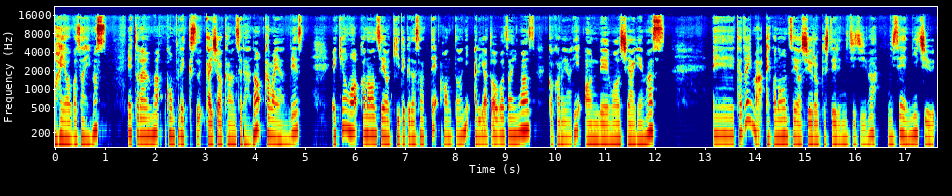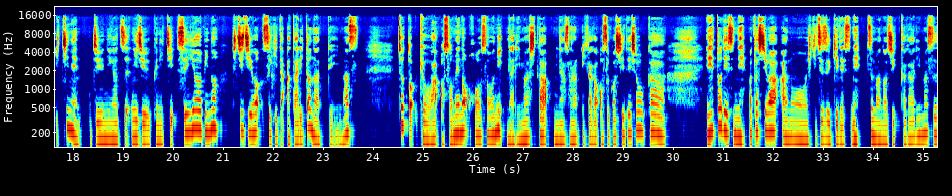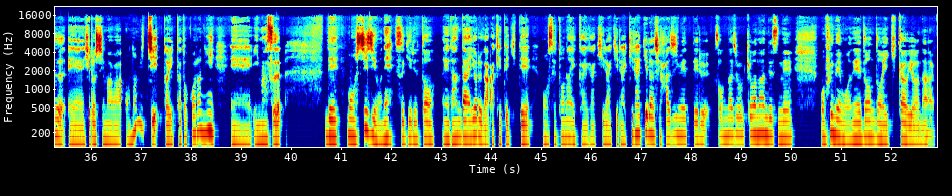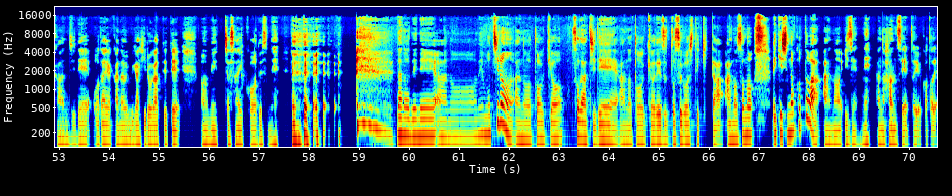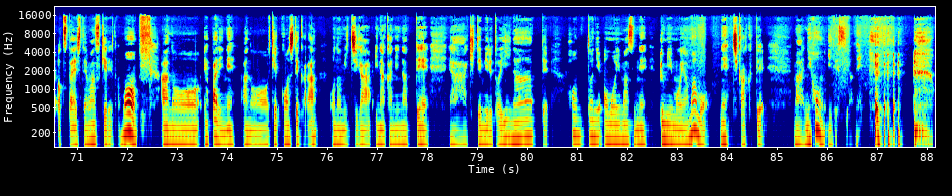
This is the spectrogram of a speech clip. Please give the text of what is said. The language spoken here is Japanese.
おはようございます。えトラウマコンプレックス解消カウンセラーのかまやんです。え今日もこの音声を聞いてくださって本当にありがとうございます。心より御礼申し上げます。えーただいま、えこの音声を収録している日時は2021年12月29日水曜日の7時を過ぎたあたりとなっています。ちょっと今日は遅めの放送になりました。皆さんいかがお過ごしでしょうか？えーとですね、私は、あの、引き続きですね、妻の実家があります、えー広島は尾道といったところに、えーいます。で、もう7時をね、過ぎると、えーだんだん夜が明けてきて、もう瀬戸内海がキラキラキラキラし始めてる、そんな状況なんですね。もう船もね、どんどん行き交うような感じで、穏やかな海が広がってて、あめっちゃ最高ですね。なのでね、あのね、もちろん、あの、東京育ちで、あの、東京でずっと過ごしてきた、あの、その歴史のことは、あの、以前ね、あの、反省ということでお伝えしてますけれども、あの、やっぱりね、あの、結婚してから、尾道が田舎になって、いやー、来てみるといいなーって、本当に思いますね。海も山もね、近くて、まあ、日本いいですよね。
